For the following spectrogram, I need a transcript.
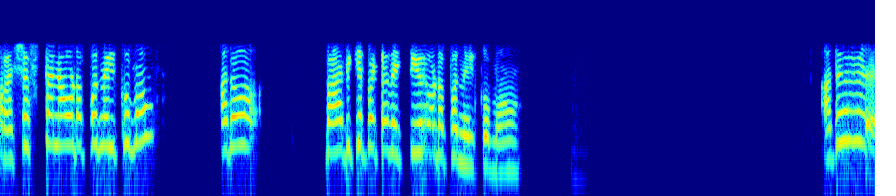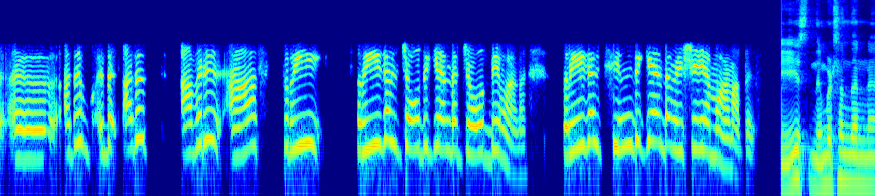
പ്രശസ്തനോടൊപ്പം നിൽക്കുമോ? അതോ ബാധിക്കപ്പെട്ട വ്യക്തിയോടൊപ്പം നിൽക്കുമോ? അത് അത് ഇത് അത് അവർ ആ സ്ത്രീ സ്ത്രീകൾ ചോദിക്കേണ്ട ചോദ്യമാണ്. സ്ത്രീകൾ ചിന്തിക്കേണ്ട വിഷയമാണത്. ഈ നിമിഷം തന്നെ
